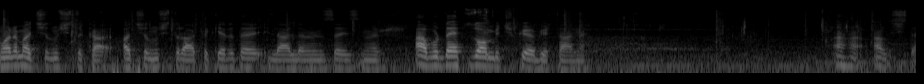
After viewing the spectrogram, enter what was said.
Umarım açılmıştır, açılmıştır artık yeri de ilerlemenize izin verir. Ha burada hep zombi çıkıyor bir tane. Aha al işte.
